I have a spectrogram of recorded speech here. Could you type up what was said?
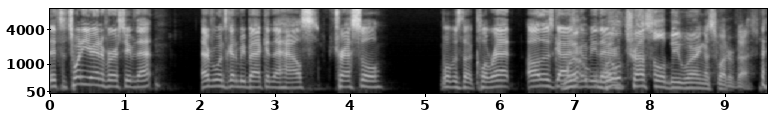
it's a 20 year anniversary of that. Everyone's going to be back in the house. Tressel, what was the Clarett? All those guys are going to be there. Will Tressel be wearing a sweater vest?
